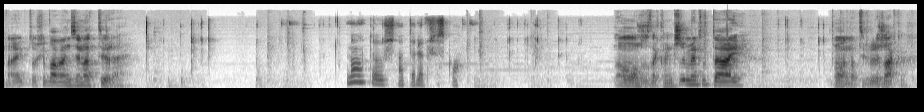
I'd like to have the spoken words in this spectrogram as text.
No i to chyba będzie na tyle. No to już na tyle wszystko. No może zakończymy tutaj. O, na tych leżakach.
